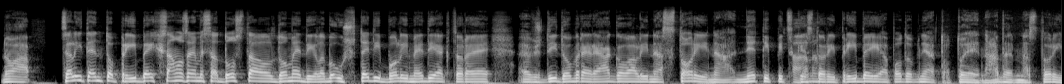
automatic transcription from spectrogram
No a celý tento príbeh samozrejme sa dostal do médií, lebo už vtedy boli médiá, ktoré vždy dobre reagovali na story, na netypické Áno. story, príbehy a podobne. A toto je nádherná story,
